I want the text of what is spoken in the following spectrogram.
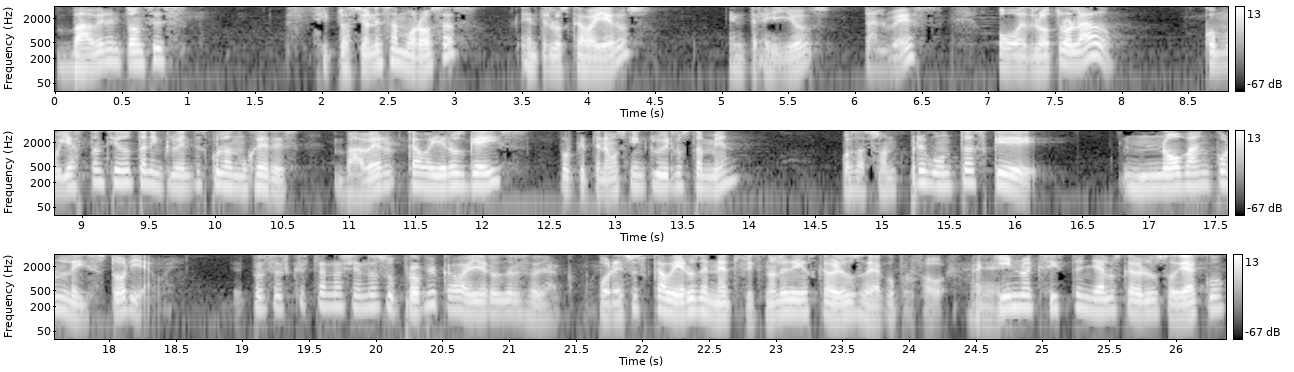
¿Va a haber entonces situaciones amorosas entre los caballeros? Entre ellos, Tal vez. O del otro lado. Como ya están siendo tan incluyentes con las mujeres, ¿va a haber caballeros gays? Porque tenemos que incluirlos también. O sea, son preguntas que no van con la historia, güey. pues es que están haciendo su propio Caballeros del Zodiaco. Por eso es Caballeros de Netflix. No le digas Caballeros del Zodiaco, por favor. Aquí no existen ya los Caballeros del Zodiaco.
